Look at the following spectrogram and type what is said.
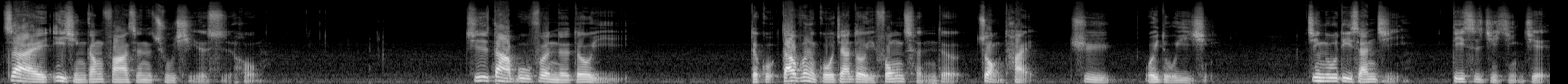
在疫情刚发生的初期的时候。其实大部分的都以的国，大部分的国家都以封城的状态去围堵疫情，进入第三级、第四级警戒，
